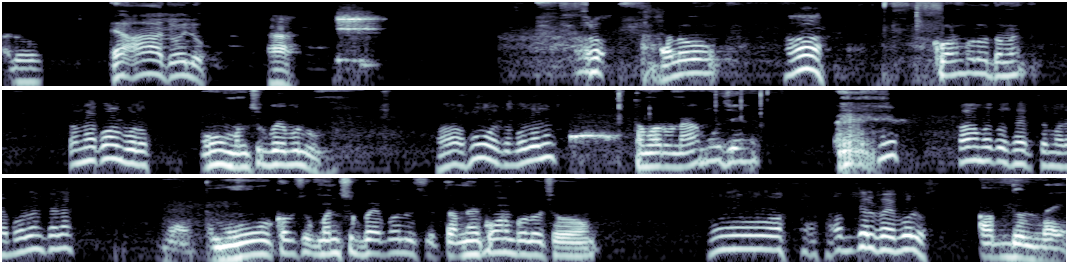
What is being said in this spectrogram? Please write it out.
હાલો. એ હા જોઈ લો. હા. હાલો. હાલો. હા. કોણ બોલો તમે? તમે કોણ બોલો? હું મનસુખભાઈ બોલું. હા શું બોલો? ને. તમારું નામ શું છે? કામ હતું સાહેબ તમારે? બોલો ને પેલા હું કઉ છું મનસુખભાઈ બોલું છું. તમે કોણ બોલો છો? હું અબ્દુલભાઈ બોલું. અબ્દુલભાઈ.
